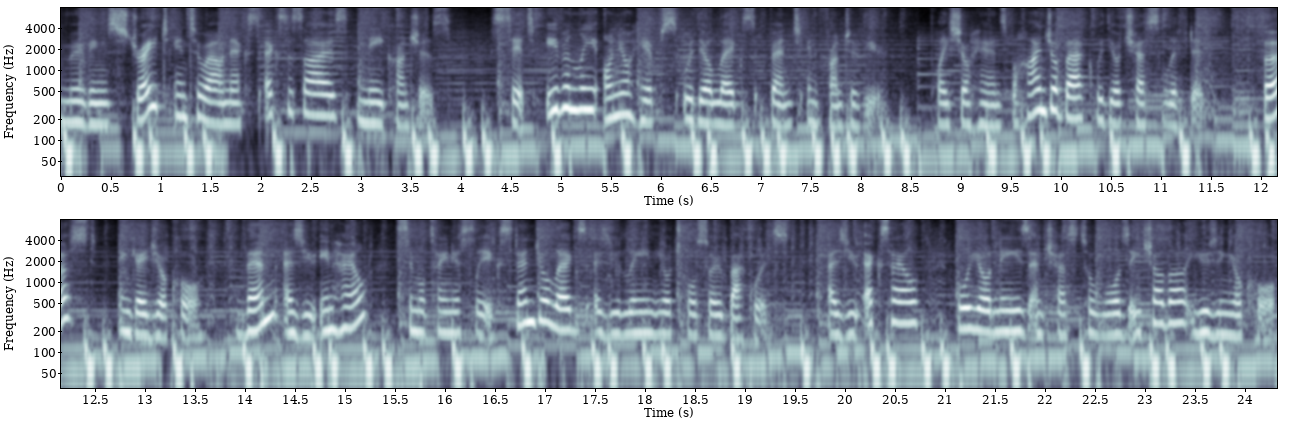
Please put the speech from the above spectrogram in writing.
Moving straight into our next exercise, knee crunches. Sit evenly on your hips with your legs bent in front of you. Place your hands behind your back with your chest lifted. First, engage your core. Then, as you inhale, simultaneously extend your legs as you lean your torso backwards. As you exhale, pull your knees and chest towards each other using your core.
